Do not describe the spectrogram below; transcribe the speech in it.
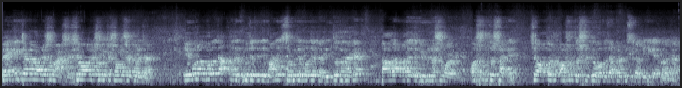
ব্যাংকিং চ্যানেল অনেক সময় আসে, সেও অনেক সময় একটু সমস্যা করে যায়। এগুলো হলো যে আপনাদের বুঝে যদি মালিক শ্রমিকের মধ্যে একটা লিপ্ততা থাকে, তাহলে আমাদের বিভিন্ন সময় অসন্তোষ থাকে। সে অসন্তোষ কিন্তু হলো যে আপনার কিছুটা মিটিগেট করা যায়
